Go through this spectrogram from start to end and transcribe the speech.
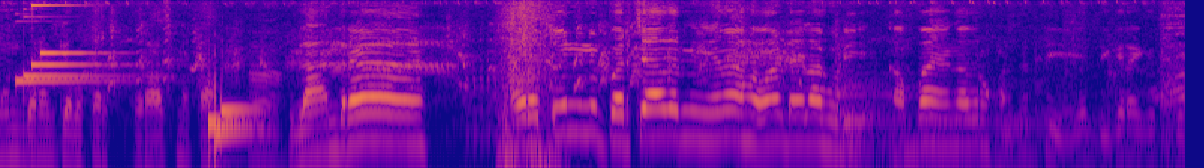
ಮುಂದ್ ಬರೋಕೆ ಬೇಕಾರೆ ಕ್ರಾಸ್ ಮಟ ಇಲ್ಲ ಅಂದ್ರ ಅವ್ರ ಹತ್ತು ನಿನ್ನ ಪರಿಚಯ ಆದ್ರೆ ನೀ ಏನೋ ಹವಾ ಡೈಲಾಗ್ ಹೊಡಿ ಕಂಬ ಹೆಂಗಾದ್ರು ಹೊಡೆದಿರ್ತಿ ದಿಗರಾಗಿರ್ತಿ.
